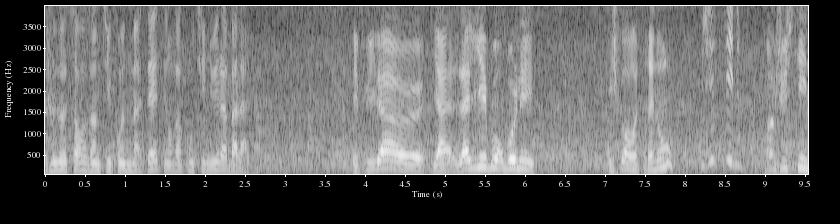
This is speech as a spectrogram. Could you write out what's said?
je note ça dans un petit coin de ma tête et on va continuer la balade. Et puis là, euh, il y a l'Allier Bourbonnais. Et je peux avoir votre prénom? Justine, Bon, Justine,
